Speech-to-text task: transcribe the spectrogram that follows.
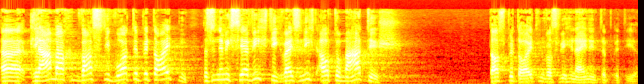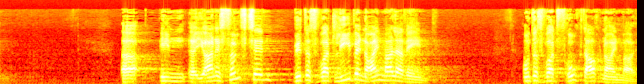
äh, klar machen, was die Worte bedeuten. Das ist nämlich sehr wichtig, weil sie nicht automatisch das bedeuten, was wir hineininterpretieren. Äh, in äh, Johannes 15 wird das Wort Liebe neunmal erwähnt und das Wort Frucht auch neunmal.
